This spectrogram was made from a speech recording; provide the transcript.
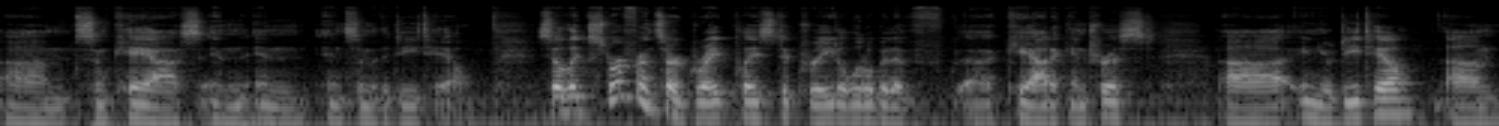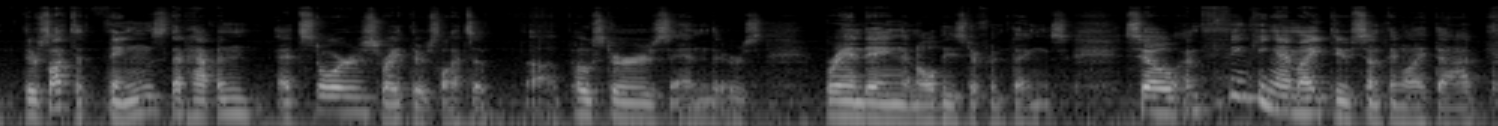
um, some chaos in, in, in some of the detail. So like storefronts are a great place to create a little bit of uh, chaotic interest uh, in your detail. Um, there's lots of things that happen at stores, right? There's lots of uh, posters and there's branding and all these different things. So I'm thinking I might do something like that.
